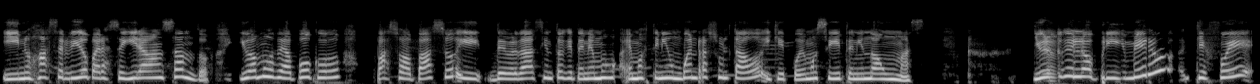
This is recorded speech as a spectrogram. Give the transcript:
y nos ha servido para seguir avanzando. Y vamos de a poco, paso a paso y de verdad siento que tenemos, hemos tenido un buen resultado y que podemos seguir teniendo aún más. Yo creo que lo primero que fue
